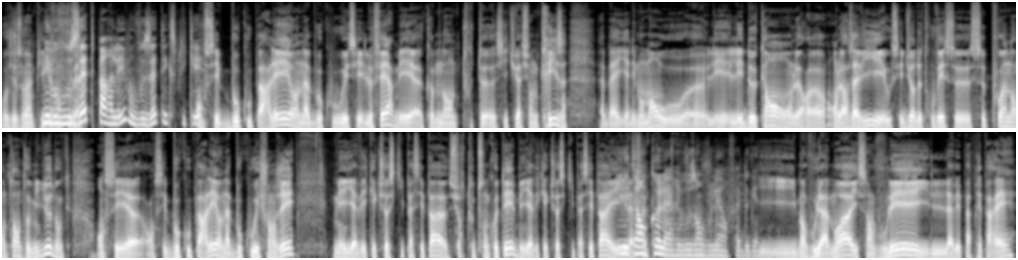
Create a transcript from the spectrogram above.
aux Jeux Olympiques. Mais vous vous êtes parlé, vous vous êtes expliqué. On s'est beaucoup parlé, on a beaucoup essayé de le faire, mais euh, comme dans toute euh, situation de crise, euh, bah, il y a des moments où les, les deux camps ont, leur, ont leurs avis et où c'est dur de trouver ce, ce point d'entente au milieu. Donc on s'est on s'est beaucoup parlé, on a beaucoup échangé, mais il y avait quelque chose qui passait pas, surtout de son côté, mais il y avait quelque chose qui passait pas. Et il était en colère, il vous en voulait en fait de gagner. il, il m'en voulait à moi, il s'en voulait, il l'avait pas préparé.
